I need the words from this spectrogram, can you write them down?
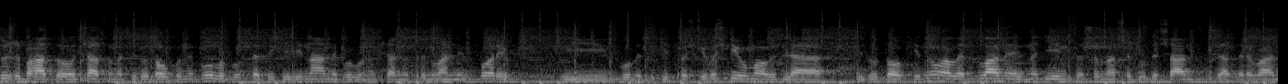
Дуже багато часу на підготовку не було, бо все-таки війна, не було навчально-тренувальних зборів і були такі трошки важкі умови для підготовки. Ну, але плани, надіємося, що в нас ще буде шанс взяти реванш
